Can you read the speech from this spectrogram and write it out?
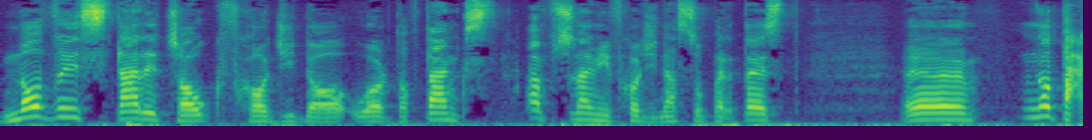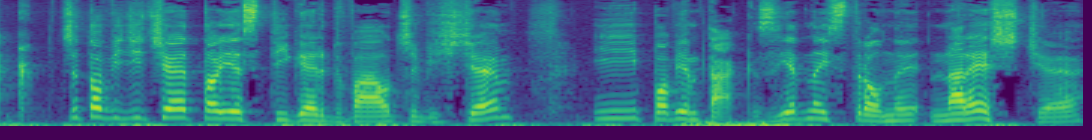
Nowy, stary czołg wchodzi do World of Tanks, a przynajmniej wchodzi na super test. E, no tak, czy to widzicie? To jest Tiger 2 oczywiście. I powiem tak, z jednej strony nareszcie,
